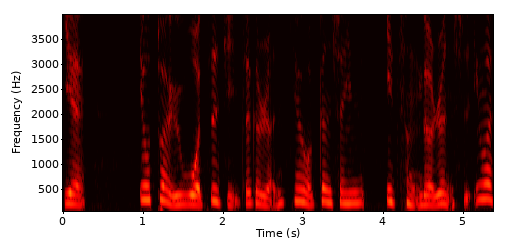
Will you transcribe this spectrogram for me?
也又对于我自己这个人又有更深一层的认识，因为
